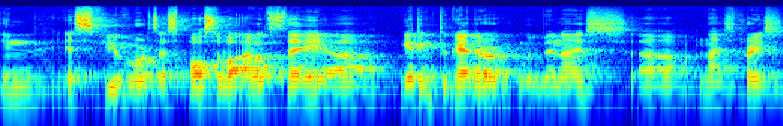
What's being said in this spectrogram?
in as few words as possible, I would say uh, getting together would be a nice, uh, nice phrase.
